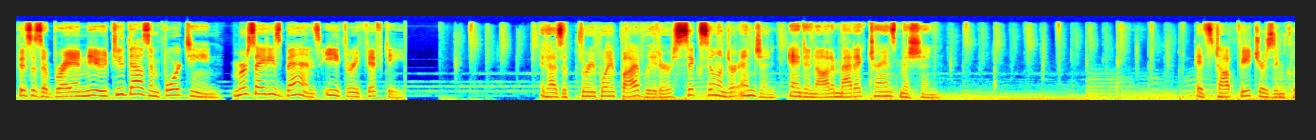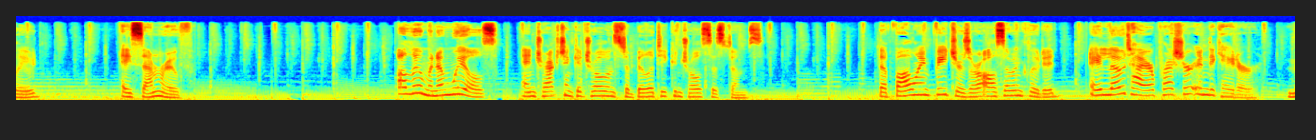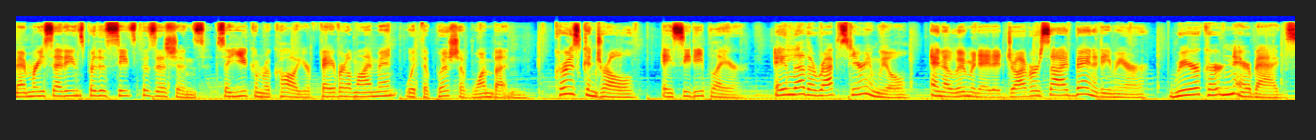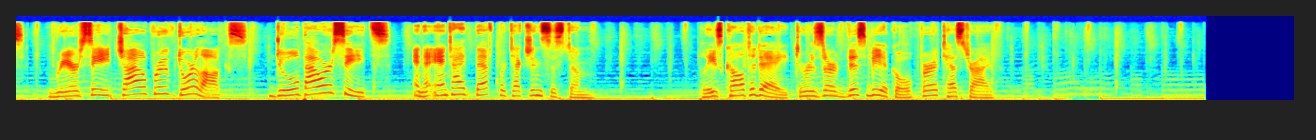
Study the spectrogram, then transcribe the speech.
This is a brand new 2014 Mercedes-Benz E350. It has a 3.5-liter six-cylinder engine and an automatic transmission. Its top features include a sunroof, aluminum wheels, and traction control and stability control systems. The following features are also included a low tire pressure indicator, memory settings for the seat's positions so you can recall your favorite alignment with the push of one button, cruise control, a CD player, a leather wrapped steering wheel, an illuminated driver's side vanity mirror, rear curtain airbags, rear seat child proof door locks, dual power seats, and an anti theft protection system. Please call today to reserve this vehicle for a test drive.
